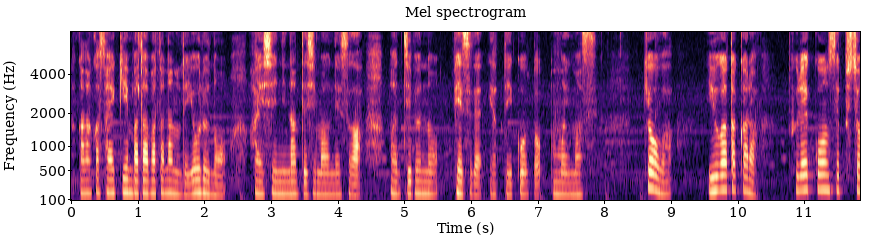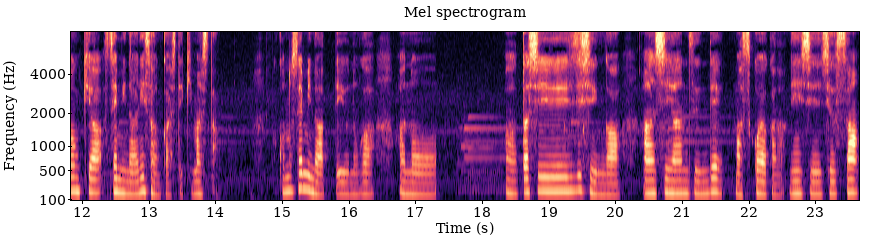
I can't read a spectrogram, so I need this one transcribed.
なかなか最近バタバタなので夜の配信になってしまうんですが、まあ、自分のペースでやっていこうと思います。今日は夕方からプレコンセプションケアセミナーに参加してきました。このセミナーっていうのがあの、まあ、私自身が安心安全で、まあ、健やかな妊娠出産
